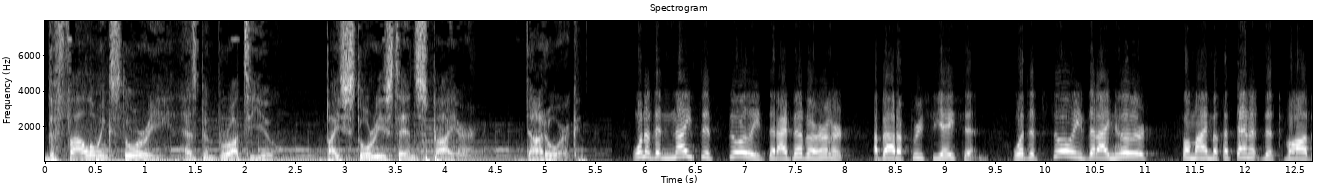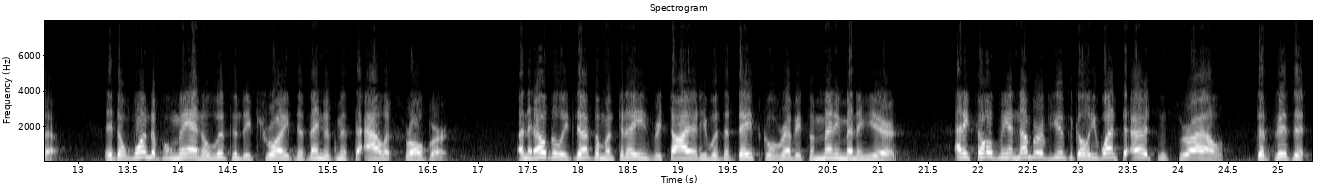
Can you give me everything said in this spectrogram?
The following story has been brought to you by StoriesToInspire.org. One of the nicest stories that I've ever heard about appreciation was a story that I heard from my Mechatenis father. He's a wonderful man who lives in Detroit. His name is Mr. Alex Roberg. An elderly gentleman, today he's retired. He was a day school rebbe for many, many years. And he told me a number of years ago he went to Eretz Israel to visit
